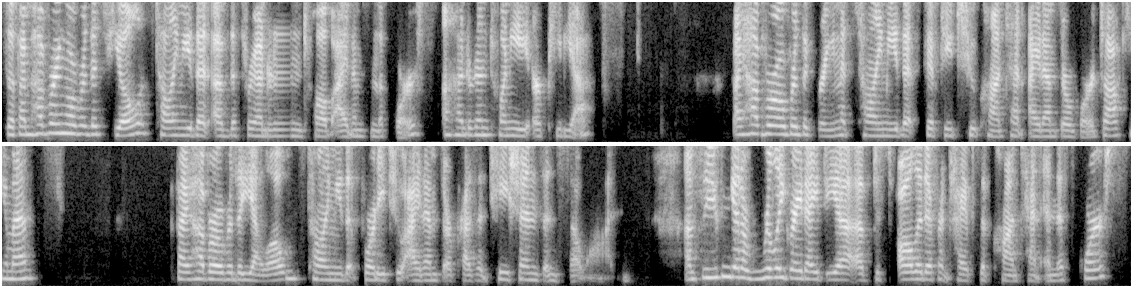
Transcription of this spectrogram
So if I'm hovering over the teal, it's telling me that of the 312 items in the course, 128 are PDFs. If I hover over the green, it's telling me that 52 content items are Word documents. If I hover over the yellow, it's telling me that 42 items are presentations and so on. Um, so you can get a really great idea of just all the different types of content in this course.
